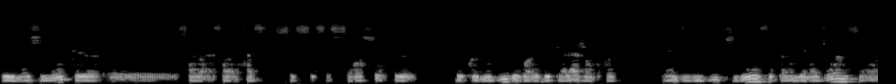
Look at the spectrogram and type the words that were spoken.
peut imaginer que euh, ça va, ça, enfin, c'est ressources de comédie, de voir le décalage entre l'individu qu'il est, c'est pas Indiana Jones, hein,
